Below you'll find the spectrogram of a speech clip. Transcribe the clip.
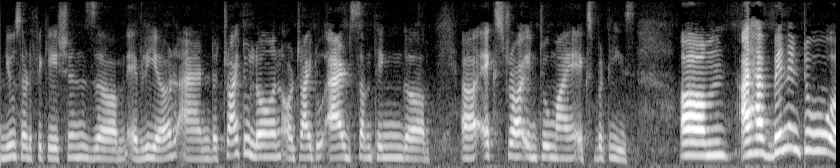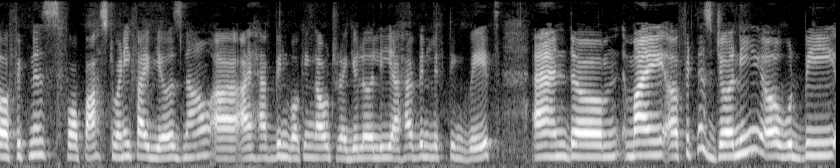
new certifications um, every year and try to learn or try to add something uh, extra into my expertise Um, I have been into uh, fitness for past 25 years now. Uh, I have been working out regularly. I have been lifting weights, and um, my uh, fitness journey uh, would be,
